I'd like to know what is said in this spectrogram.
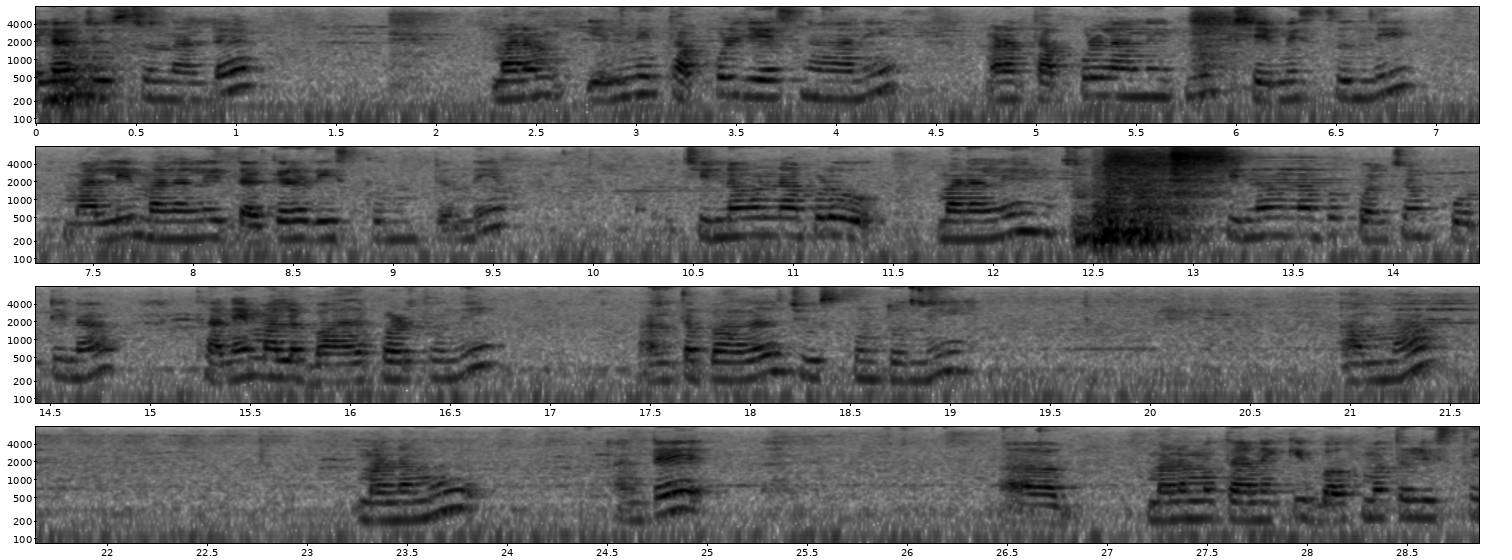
ఎలా చూస్తుందంటే మనం ఎన్ని తప్పులు చేసినా కానీ మన తప్పులన్నిటిని క్షమిస్తుంది. మళ్ళీ మనల్ని దగ్గర తీసుకుంటుంది. చిన్న ఉన్నప్పుడు మనల్ని చిన్న ఉన్నప్పుడు కొంచెం కొట్టినా తనే మళ్ళీ బాధపడుతుంది. అంత బాగా చూసుకుంటుంది. అమ్మ మనము అంటే మనము తనకి బహుమతులు ఇస్తే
